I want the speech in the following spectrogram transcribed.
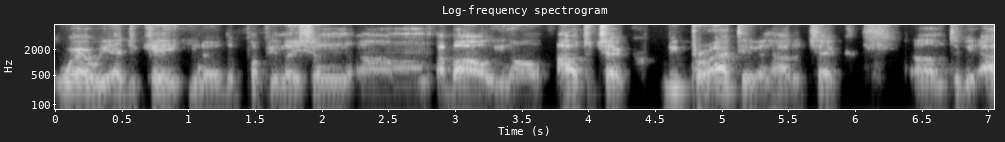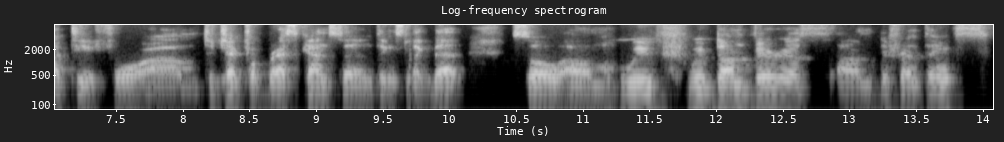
where we educate, you know, the population um, about, you know, how to check, be proactive and how to check, um, to be active for, um, to check for breast cancer and things like that. So um, we've we've done various um, different things.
